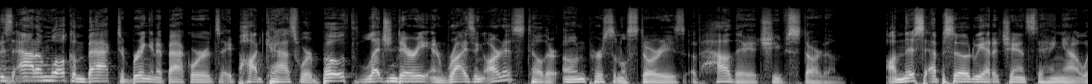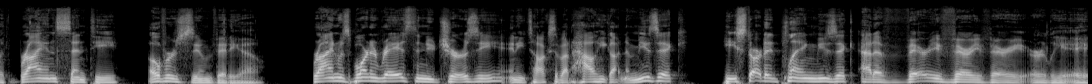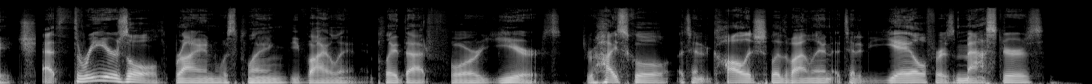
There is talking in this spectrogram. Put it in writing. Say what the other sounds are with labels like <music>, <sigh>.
It is Adam. Welcome back to Bringing It Backwards, a podcast where both legendary and rising artists tell their own personal stories of how they achieved stardom. On this episode, we had a chance to hang out with Bryan Senti over Zoom video. Bryan was born and raised in New Jersey, and he talks about how he got into music. He started playing music at a very, very, very early age. At three years old, Bryan was playing the violin and played that for years through high school, attended college to play the violin, attended Yale for his master's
